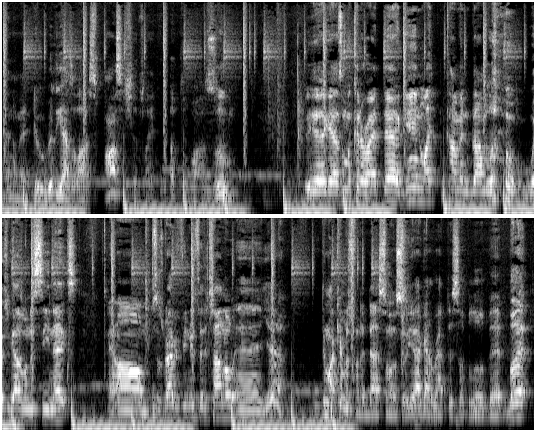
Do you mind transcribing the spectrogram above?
man, I mean, dude really has a lot of sponsorships, like up the wazoo. But yeah, guys, I'm gonna cut it right there. Again, like, comment down below what you guys want to see next, and um, subscribe if you're new to the channel. And yeah, I think my camera's gonna die soon, so yeah, I gotta wrap this up a little bit. But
